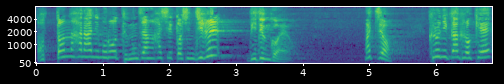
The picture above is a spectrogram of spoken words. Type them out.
어떤 하나님으로 등장하실 것인지를 믿은 거예요. 맞죠? 그러니까 그렇게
